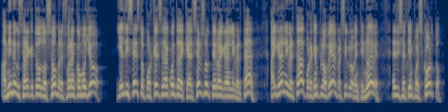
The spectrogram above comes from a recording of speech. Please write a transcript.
a mí me gustaría que todos los hombres fueran como yo. Y él dice esto porque él se da cuenta de que al ser soltero hay gran libertad. Hay gran libertad. Por ejemplo, ve el versículo 29. Él dice, el tiempo es corto.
